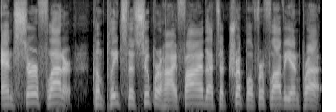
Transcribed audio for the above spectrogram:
and Sir Flatter completes the super high five. That's a triple for Flavien Prat.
